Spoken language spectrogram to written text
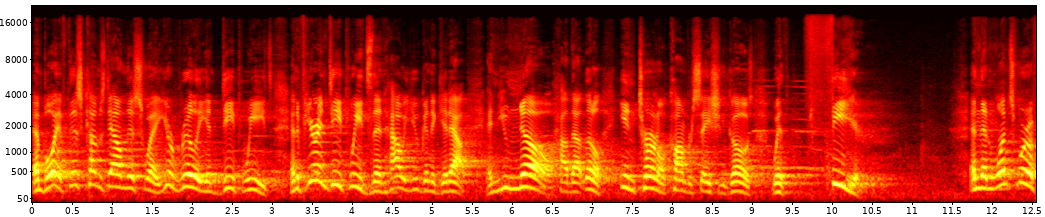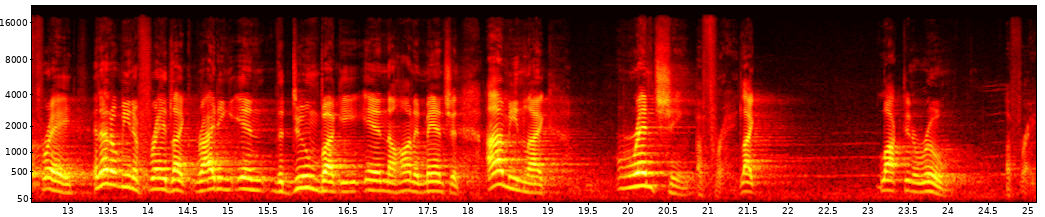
And boy, if this comes down this way, you're really in deep weeds. And if you're in deep weeds, then how are you going to get out? And you know how that little internal conversation goes with fear. And then once we're afraid, and I don't mean afraid like riding in the doom buggy in the haunted mansion, I mean like wrenching afraid, like locked in a room afraid.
